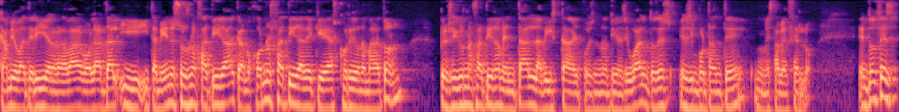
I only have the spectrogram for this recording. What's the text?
cambio de baterías, grabar, volar, tal. Y, también eso es una fatiga que a lo mejor no es fatiga de que has corrido una maratón, pero sí que es una fatiga mental, la vista pues no tienes igual. Entonces es importante establecerlo. Entonces,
